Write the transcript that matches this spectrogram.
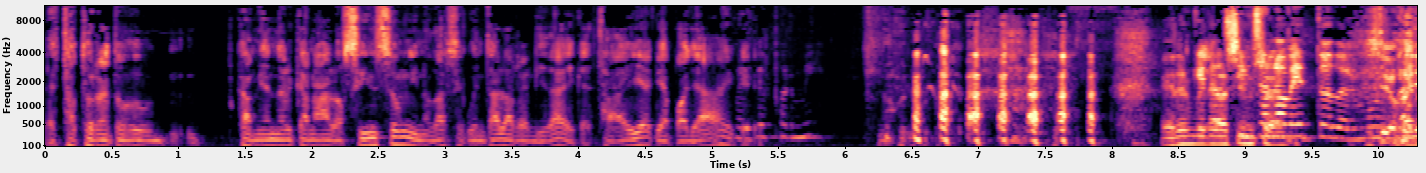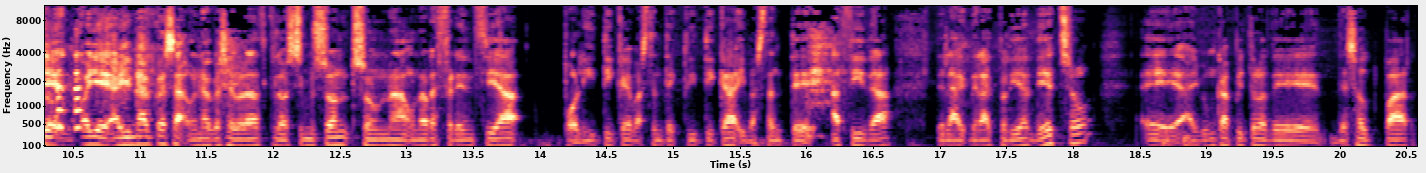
es estar todo el rato cambiando el canal a los Simpsons y no darse cuenta de la realidad y que está ahí, hay que apoyar y ¿Lo que... por mí? Eres Que de los lo ve todo el mundo. Oye, oye, hay una cosa, una cosa es verdad que los Simpsons son una, una referencia política y bastante crítica y bastante ácida de la, de la actualidad. De hecho, eh, hay un capítulo de, de South Park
